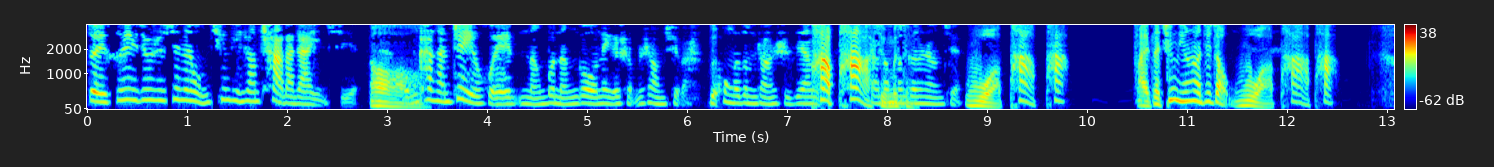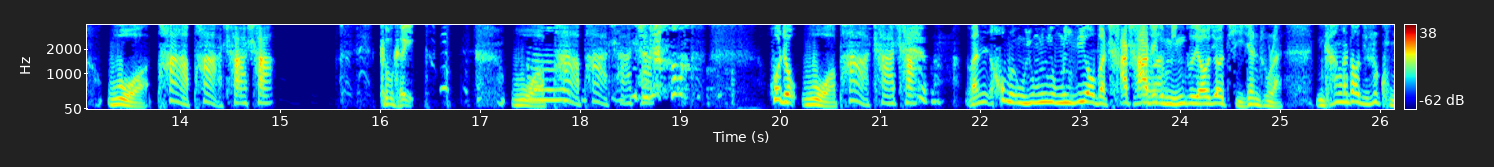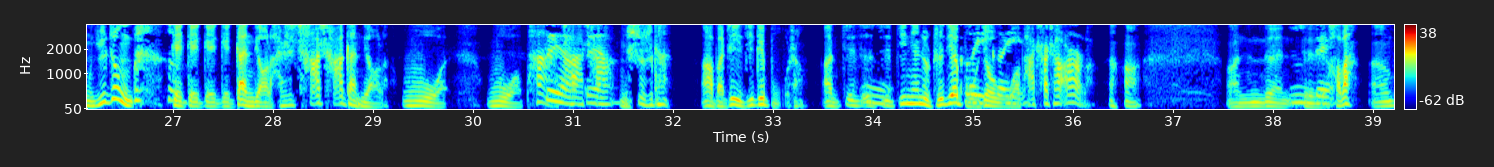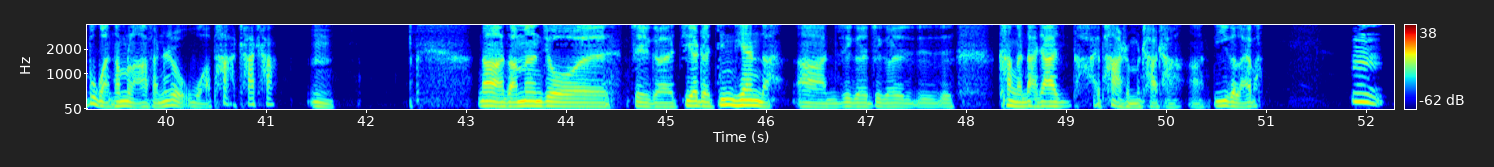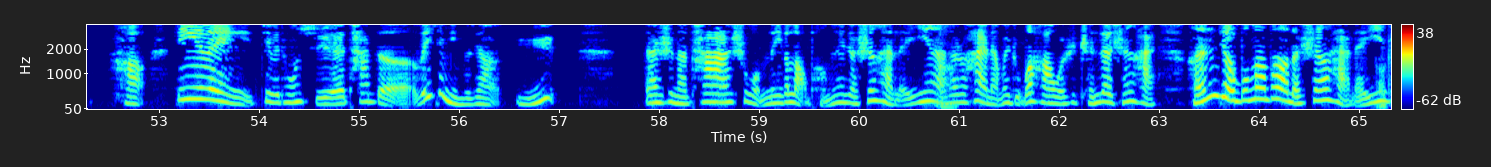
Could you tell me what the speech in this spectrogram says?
对，所以就是现在我们蜻蜓上差大家一期，哦，我们看看这一回能不能够那个什么上去吧对。空了这么长时间了，怕怕行不行？跟上去？我怕怕，哎，在蜻蜓上就叫我怕怕，我怕怕叉叉，可不可以？我怕怕叉叉，或者我怕叉叉，完了后面我们我们一定要把叉叉这个名字要要体现出来。你看看到底是恐惧症给给给给干掉了，还是叉叉干掉了？我我怕叉叉你试试看啊，把这一集给补上啊！这这今天就直接补，就我怕叉叉二了，啊哈。啊，对对嗯对好吧，嗯，不管他们了啊，反正是我怕叉叉，嗯。那咱们就呃这个接着今天的啊，这个这个这这，看看大家还怕什么叉叉啊？第一个来吧，嗯，好，第一位这位同学，他的微信名字叫鱼，但是呢，他是我们的一个老朋友，叫深海雷音啊。啊他说：“嗨，两位主播好，我是沉在深海很久不冒泡的深海雷音。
